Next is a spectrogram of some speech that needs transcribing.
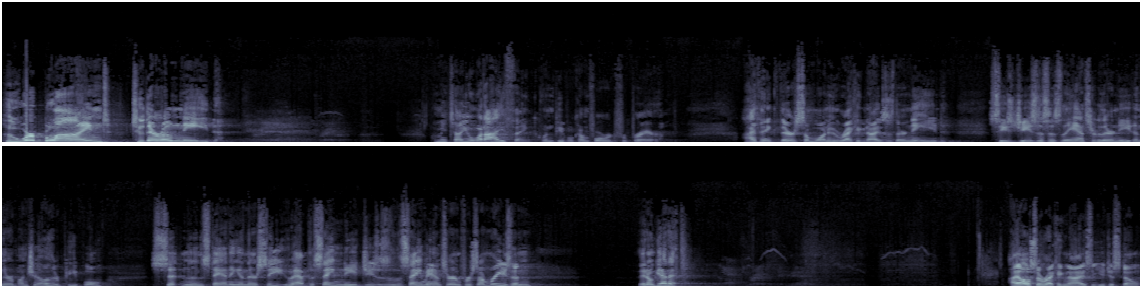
who were blind to their own need. Let me tell you what I think when people come forward for prayer. I think there's someone who recognizes their need, sees Jesus as the answer to their need, and there are a bunch of other people sitting and standing in their seat who have the same need. Jesus is the same answer, and for some reason, they don't get it. I also recognize that you just don't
